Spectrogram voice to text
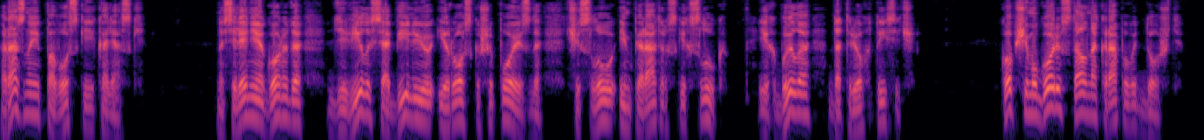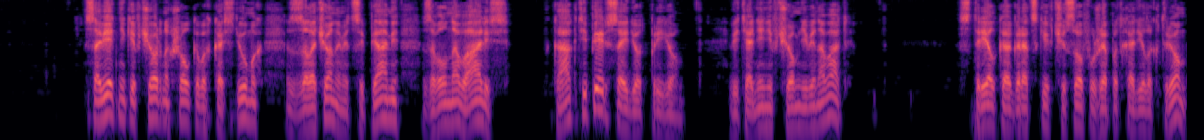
разные повозки и коляски. Население города дивилось обилию и роскоши поезда, числу императорских слуг. Их было до трех тысяч. К общему горю стал накрапывать дождь. Советники в черных шелковых костюмах с золочеными цепями заволновались. Как теперь сойдет прием? Ведь они ни в чем не виноваты. Стрелка городских часов уже подходила к трем,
